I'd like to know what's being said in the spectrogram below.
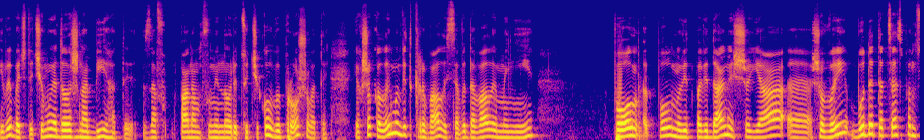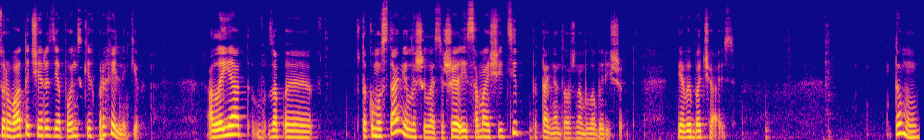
І вибачте, чому я должна бігати за паном Фумінорі Цучуком, випрошувати, якщо коли ми відкривалися, ви давали мені пол, повну відповідальність, що, я, е, що ви будете це спонсорувати через японських прихильників. Але я т- в- такому стані лишилася, що я і сама ще й ці питання должна була вирішувати. Я вибачаюсь. Тому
